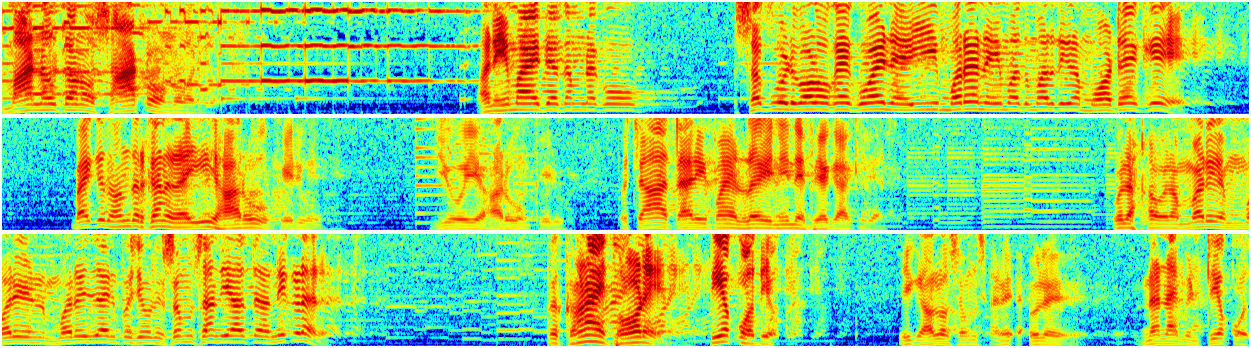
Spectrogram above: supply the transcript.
માનવતાનો સાંટો ન રહ્યો. અને એમાં તે તમને કહું સગવડ વાળો કંઈક હોય ને એ મરે ને, એમાં તમારે દીકરા મોઢે કે. બાકી તો અંદર ખાને એ હારું કર્યું. જીઓ એ હારું કર્યું. પછી આ તારી પાસે લઈને એને ભેગા કર્યા. ઓલા ઓલા મરે મરે, મરી જાય ને પછી ઓલી શમશાન યાત્રા નીકળે ને. પછી ઘણાય થોડે ટેકો દે. એ કે, હાલો શમશાન, ઓલે નાના ટેકો,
